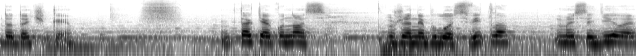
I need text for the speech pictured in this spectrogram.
до дочки. Так як у нас вже не було світла, ми сиділи,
